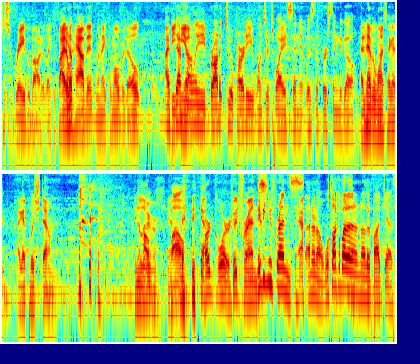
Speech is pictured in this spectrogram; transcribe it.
just rave about it. Like if I don't Yep. have it when they come over, they'll I've beat me up. definitely brought it to a party once or twice, and it was the first thing to go. I didn't have it once. I got I got pushed down in the living room. Yeah. Wow, Yeah. hardcore. Good friends. Maybe new friends. Yeah. I don't know. We'll talk about it on another podcast.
